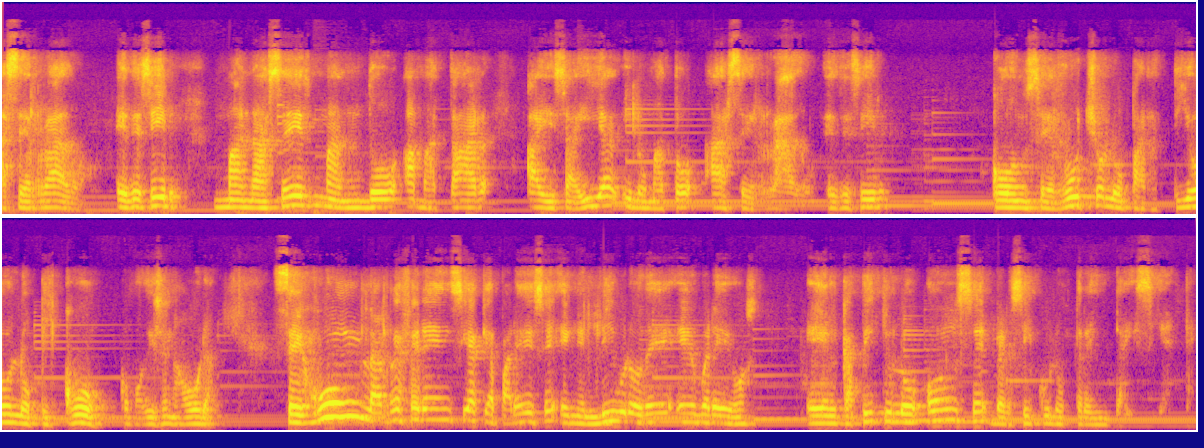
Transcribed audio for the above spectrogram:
aserrado. Es decir, Manasés mandó a matar a Isaías y lo mató aserrado. Es decir, con serrucho lo partió, lo picó, como dicen ahora, según la referencia que aparece en el libro de Hebreos, el capítulo 11, versículo 37.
